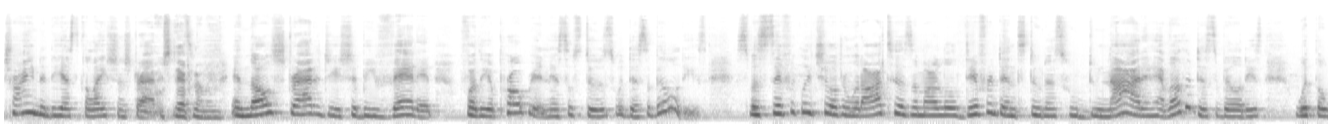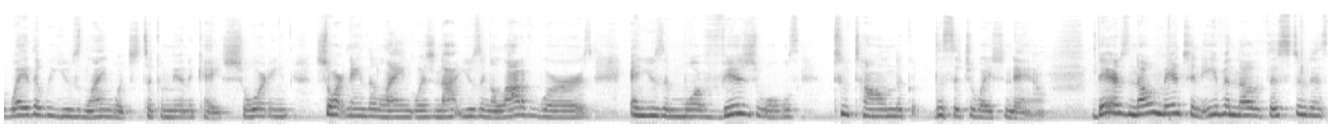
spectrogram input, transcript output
trained in de-escalation strategies. Definitely. And those strategies should be vetted for the appropriateness of students with disabilities. Specifically, children with autism are a little different than students who do not and have other disabilities with the way that we use language to communicate, shortening, shortening the language, not using a lot of words, and using more visuals to tone the, the situation down. There's no mention, even though this student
